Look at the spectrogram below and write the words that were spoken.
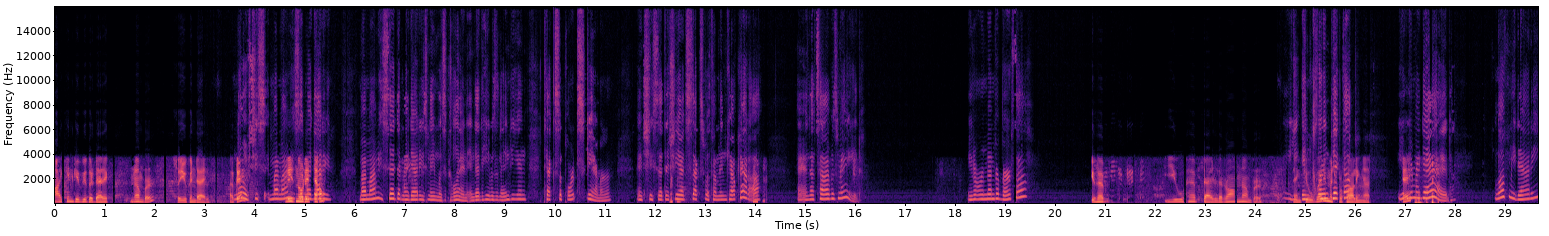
I can give you the direct number so you can dial. Okay. No, she s- my mommy Please said note my it down. daddy. My mommy said that my daddy's name was Glenn and that he was an Indian tech support scammer, and she said that she had sex with him in Calcutta, and that's how I was made. You don't remember Bertha? You have. You have dialed the wrong number. Thank you very much for calling us. You're Okay. my dad. Love me, Daddy.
